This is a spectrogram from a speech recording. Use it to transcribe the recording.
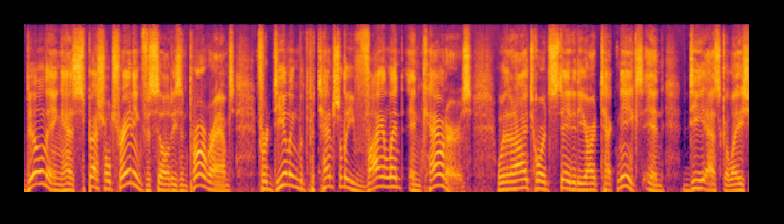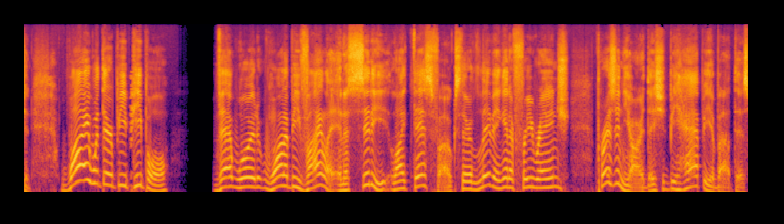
building has special training facilities and programs for dealing with potentially violent encounters with an eye towards state of the art techniques in de escalation. Why would there be people? That would want to be violent in a city like this, folks. They're living in a free range prison yard. They should be happy about this.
